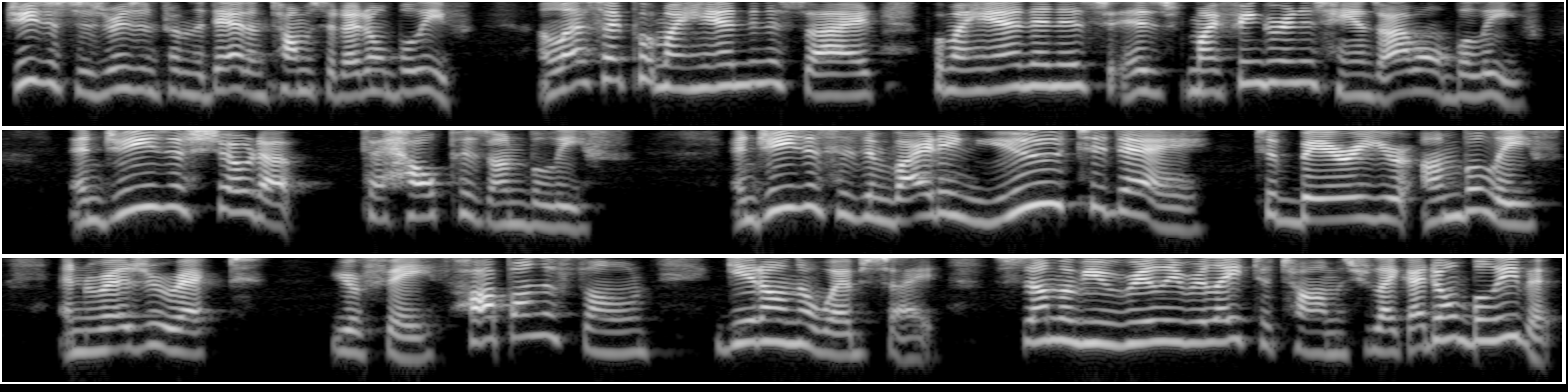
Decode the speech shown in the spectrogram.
Jesus is risen from the dead. And Thomas said, I don't believe. Unless I put my hand in his side, put my hand in his, his my finger in his hands, I won't believe. And Jesus showed up to help his unbelief. And Jesus is inviting you today to bury your unbelief and resurrect your faith. Hop on the phone, get on the website. Some of you really relate to Thomas. You're like, I don't believe it.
